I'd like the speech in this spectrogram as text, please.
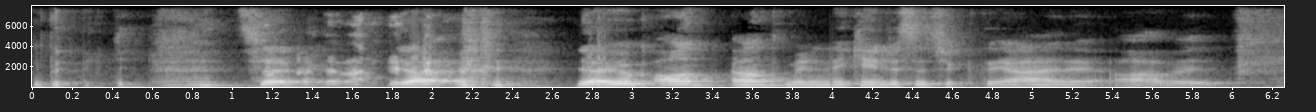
dedik. Şey, ya ya yok Ant- Ant-Man'in ikincisi çıktı yani. Abi püf,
